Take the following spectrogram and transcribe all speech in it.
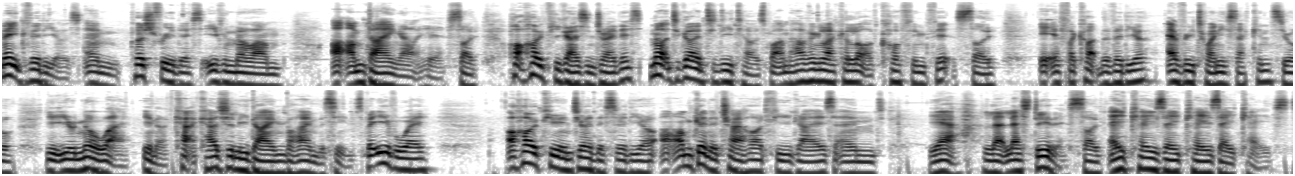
make videos and push through this even though I'm I- I'm dying out here. So ho- hope you guys enjoy this. Not to go into details, but I'm having like a lot of coughing fits, so if I cut the video every 20 seconds, you'll you, you'll know why. You know, ca- casually dying behind the scenes. But either way, I hope you enjoyed this video. I- I'm gonna try hard for you guys and yeah, let, let's do this. So, AKs, AKs, AKs.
